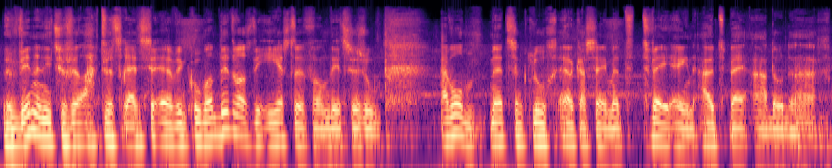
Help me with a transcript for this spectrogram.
We winnen niet zoveel uitwedstrijden, zei Erwin Koeman. Dit was de eerste van dit seizoen. Hij won met zijn ploeg RKC met 2-1 uit bij ADO Den Haag.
